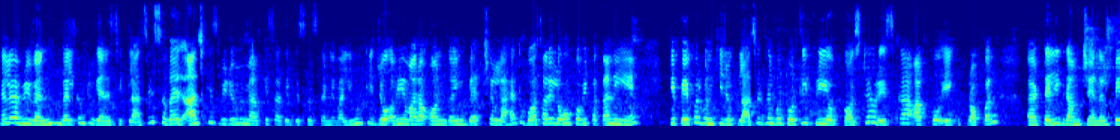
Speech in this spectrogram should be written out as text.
Hello everyone welcome to Ganesty classes so guys आज की इस वीडियो में मैं आपके साथ एक डिस्कस करने वाली हूँ कि जो अभी हमारा ऑन गोइंग बैच चल रहा है तो बहुत सारे लोगों को भी पता नहीं है कि पेपर वन की जो क्लासेस हैं, वो टोटली फ्री ऑफ़ कॉस्ट है और इसका आपको एक प्रॉपर टेलीग्राम चैनल पे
